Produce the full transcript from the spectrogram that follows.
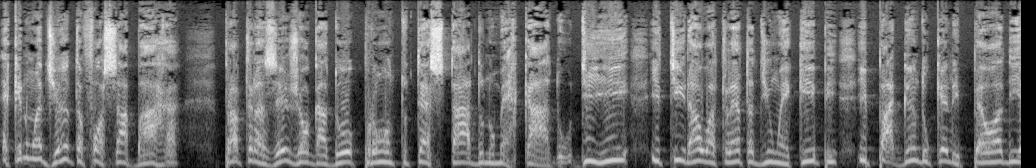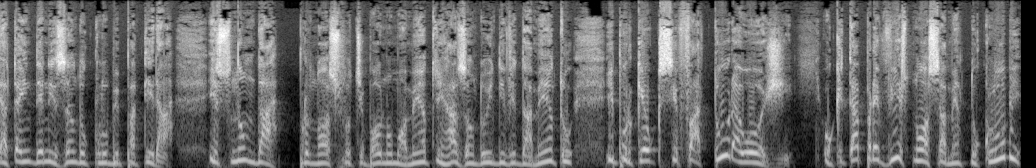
é que não adianta forçar a barra para trazer jogador pronto, testado no mercado, de ir e tirar o atleta de uma equipe e pagando o que ele pode e até indenizando o clube para tirar. Isso não dá para o nosso futebol no momento, em razão do endividamento e porque o que se fatura hoje, o que está previsto no orçamento do clube,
